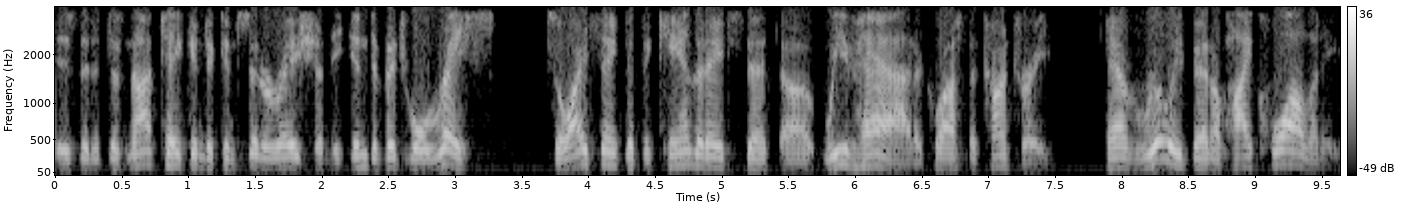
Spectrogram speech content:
is that it does not take into consideration the individual race. So I think that the candidates that uh, we've had across the country have really been of high quality.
